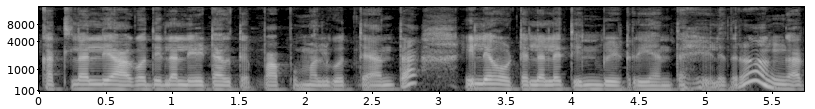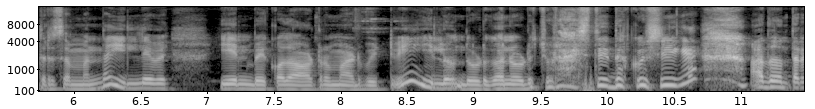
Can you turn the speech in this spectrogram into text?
ಕತ್ಲಲ್ಲಿ ಆಗೋದಿಲ್ಲ, ಲೇಟ್ ಆಗುತ್ತೆ, ಪಾಪು ಮಲಗುತ್ತೆ ಅಂತ ಇಲ್ಲೇ ಹೋಟೆಲಲ್ಲೇ ತಿನ್ಬಿಡ್ರಿ ಅಂತ ಹೇಳಿದರು. ಹಂಗೆ ಅದ್ರ ಸಂಬಂಧ ಇಲ್ಲೇ ಏನು ಬೇಕೋ ಅದು ಆರ್ಡ್ರ್ ಮಾಡಿಬಿಟ್ವಿ. ಇಲ್ಲೊಂದು ಹುಡುಗ ನೋಡಿ ಚುಡಾಯಿಸ್ತಿದ್ದ ಖುಷಿಗೆ. ಅದೊಂಥರ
